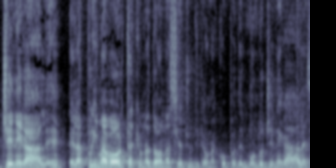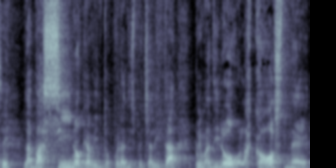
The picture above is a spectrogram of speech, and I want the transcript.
generale. È la prima volta che una donna si aggiudica una Coppa del Mondo generale. Sì. La Bassino che ha vinto quella di specialità, prima di loro la Costner,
